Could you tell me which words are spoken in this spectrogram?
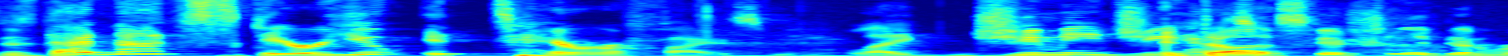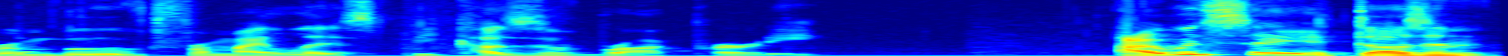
does that not scare you? It terrifies me. Like Jimmy G It has does. officially been removed from my list because of Brock Purdy. I would say it doesn't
